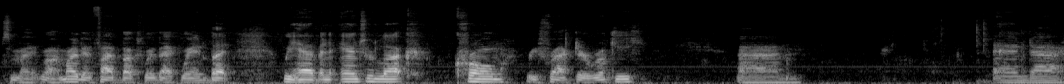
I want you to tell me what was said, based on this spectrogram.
somebody, well, it might have been 5 bucks way back when, but we have an Andrew Luck Chrome Refractor rookie. Um, and, uh,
